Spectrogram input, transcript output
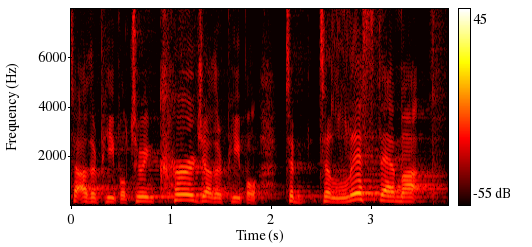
to other people, to encourage other people, to, to lift them up.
